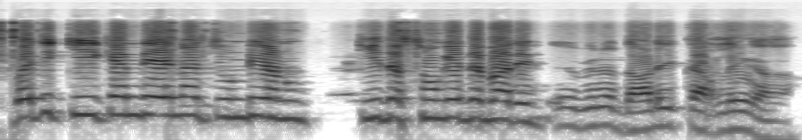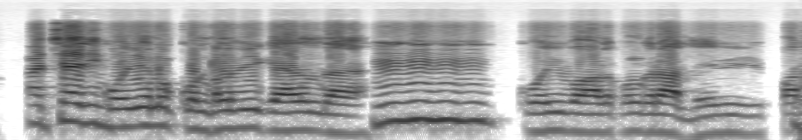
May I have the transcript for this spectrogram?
ਬਾਈ ਜੀ ਕੀ ਕਹਿੰਦੇ ਇਹਨਾਂ ਚੁੰਡੀਆਂ ਨੂੰ? ਕੀ ਦੱਸੋਗੇ ਇਹਦੇ ਬਾਰੇ? ਇਹ ਵੀਰੇ ਦਾੜੀ ਕਰ ਲੇਗਾ ਅੱਛਾ ਜੀ। ਕੋਈ ਇਹਨੂੰ ਕੁੰਡਲ ਵੀ ਕਹਿ ਦਿੰਦਾ। ਹੂੰ ਹੂੰ ਹੂੰ। ਕੋਈ ਵਾਲ ਕੰਗਰਾਲੇ ਵੀ। ਪਰ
